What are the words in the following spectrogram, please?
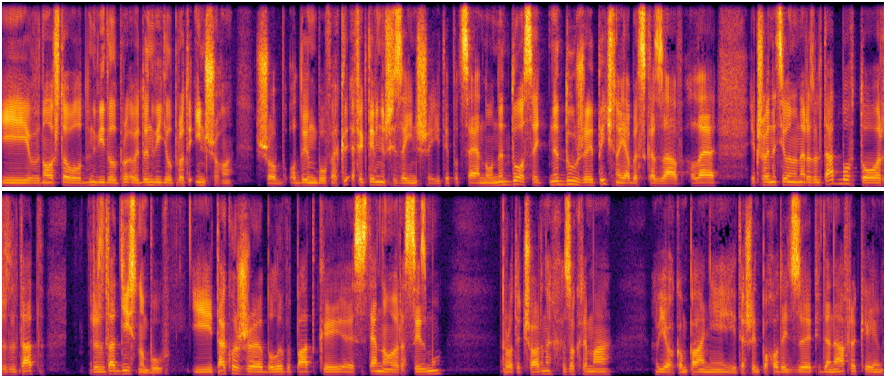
і налаштовували один відділ один відділ проти іншого, щоб один був ефективніший за інший. І, типу, це ну не досить, не дуже етично, я би сказав. Але якщо він націлений на результат був, то результат, результат дійсно був. І також були випадки е, системного расизму проти чорних, зокрема, в його компанії, і те, що він походить з Південної Африки.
